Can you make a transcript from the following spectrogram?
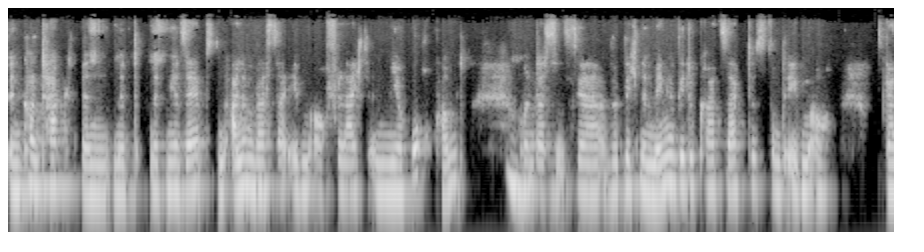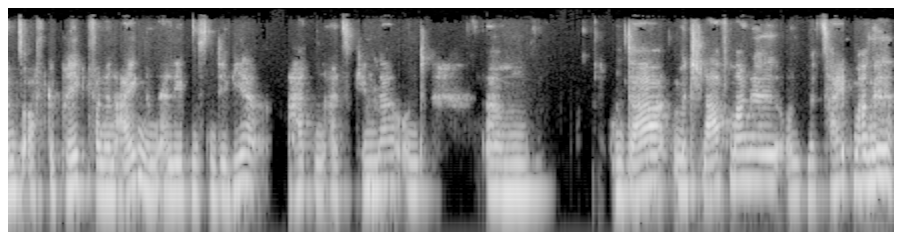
in Kontakt bin mit, mit mir selbst und allem, was da eben auch vielleicht in mir hochkommt. Mhm. Und das ist ja wirklich eine Menge, wie du gerade sagtest, und eben auch ganz oft geprägt von den eigenen Erlebnissen, die wir hatten als Kinder. Mhm. Und, ähm, und da mit Schlafmangel und mit Zeitmangel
